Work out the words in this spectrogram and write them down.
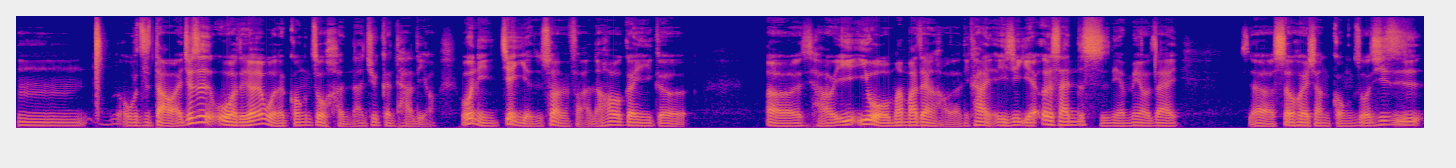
嗯，我不知道哎，就是我的，因为我的工作很难去跟他聊。如果你建演算法，然后跟一个，呃，好，以以我妈妈这样好了，你看已经也二三十年没有在呃社会上工作，其实。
